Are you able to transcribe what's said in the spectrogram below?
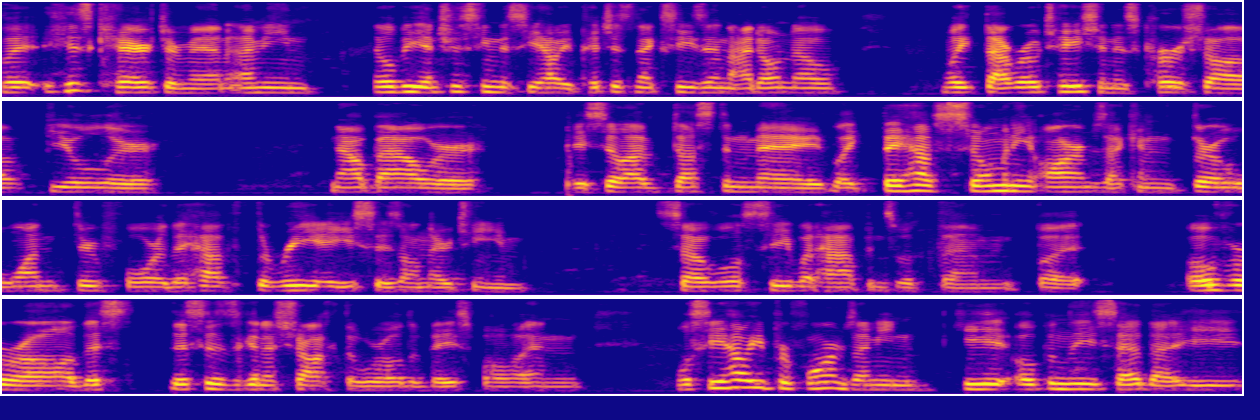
but his character, man, I mean, it'll be interesting to see how he pitches next season. I don't know. Like that rotation is Kershaw, Buehler, now Bauer. They still have Dustin May. Like they have so many arms that can throw one through four. They have three aces on their team. So we'll see what happens with them. But overall, this this is gonna shock the world of baseball and we'll see how he performs. I mean, he openly said that he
